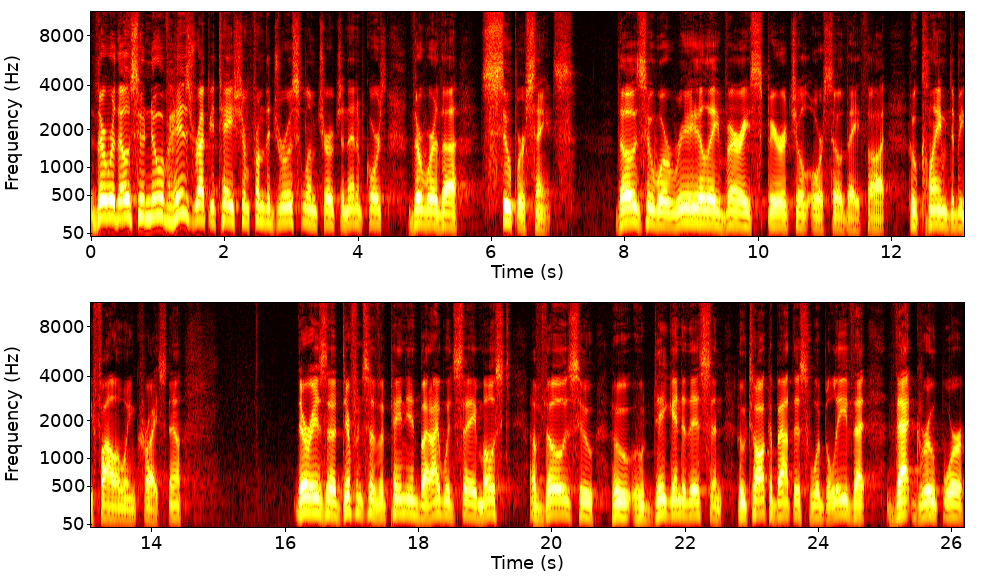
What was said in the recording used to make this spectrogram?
there were those who knew of his reputation from the Jerusalem church. And then, of course, there were the super saints, those who were really very spiritual, or so they thought, who claimed to be following Christ. Now, there is a difference of opinion, but I would say most of those who, who, who dig into this and who talk about this would believe that that group were,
